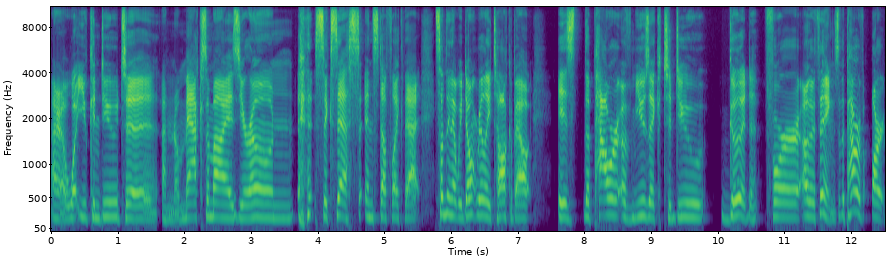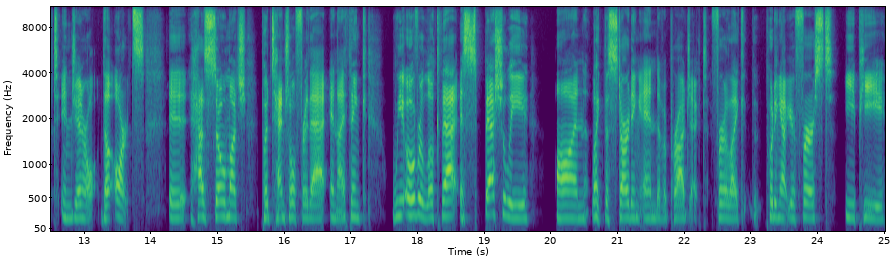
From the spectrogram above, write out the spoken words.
I don't know what you can do to I don't know maximize your own success and stuff like that. Something that we don't really talk about is the power of music to do good for other things. The power of art in general, the arts, it has so much potential for that. And I think we overlook that, especially on like the starting end of a project for like putting out your first EP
